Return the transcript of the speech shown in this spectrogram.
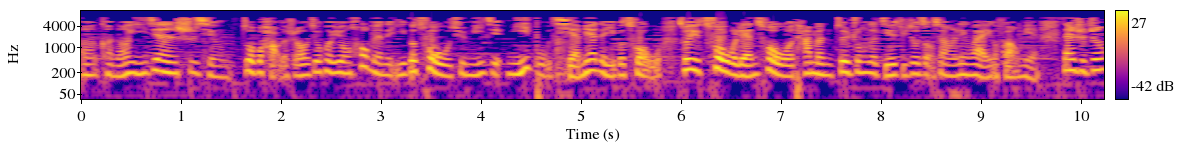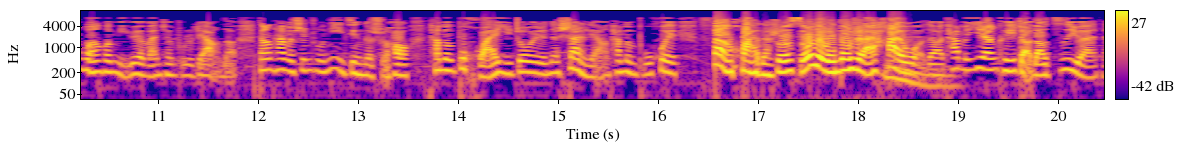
嗯，可能一件事情做不好的时候，就会用后面的一个错误去弥解、弥补前面的一个错误，所以错误连错误，他们最终的结局就走向了另外一个方面。但是甄嬛和芈月完全不是这样的，当他们身处逆境的时候，他们不怀疑周围人的善良，他们不会泛化的说所有的人都是来害我的，他们依然可以找到资源，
